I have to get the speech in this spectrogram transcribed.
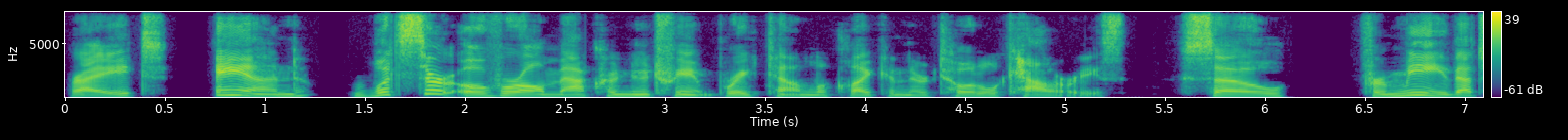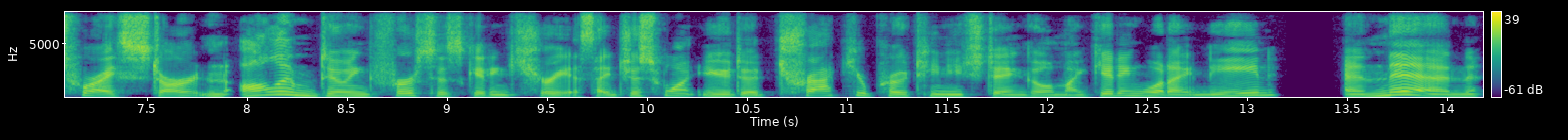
right? And what's their overall macronutrient breakdown look like in their total calories? So for me, that's where I start. And all I'm doing first is getting curious. I just want you to track your protein each day and go, am I getting what I need? And then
